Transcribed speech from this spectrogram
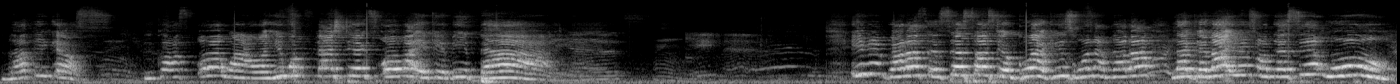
Nothing else. Because oh, when our human flesh takes over, it can be bad. Even brothers and sisters can go against one another like they're not even from the same womb.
